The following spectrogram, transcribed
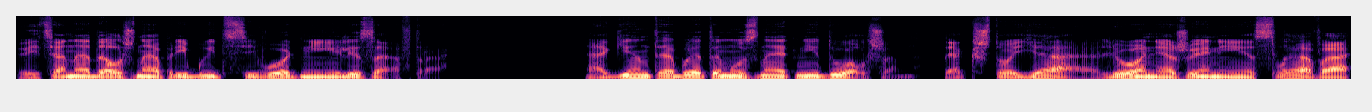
ведь она должна прибыть сегодня или завтра. Агент об этом узнать не должен, так что я, Леня, Женя и Слава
